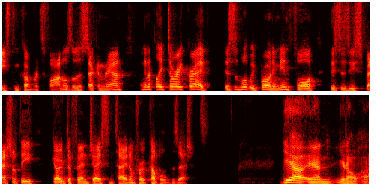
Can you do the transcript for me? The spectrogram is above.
Eastern Conference Finals or the second round. I'm going to play Torrey Craig. This is what we brought him in for. This is his specialty. Go defend Jayson Tatum for a couple of possessions. Yeah, and you know,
